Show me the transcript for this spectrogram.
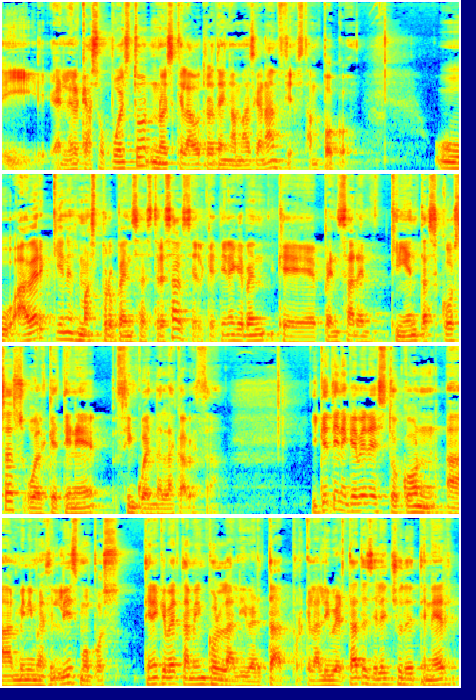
Y en el caso opuesto, no es que la otra tenga más ganancias tampoco a ver quién es más propensa a estresarse, el que tiene que, pensar en 500 cosas o el que tiene 50 en la cabeza. ¿Y qué tiene que ver esto con el minimalismo? Pues tiene que ver también con la libertad, porque la libertad es el hecho de tener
